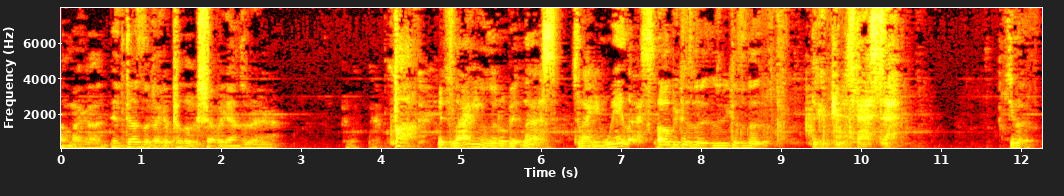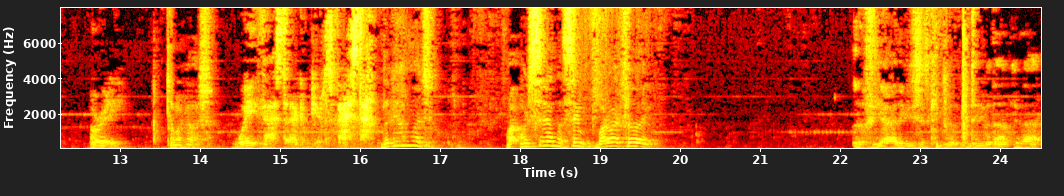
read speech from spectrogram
Oh my god! It does look like a pillow extravaganza right here. Fuck! It's lagging a little bit less. It's lagging way less. Oh, because of the because of the. The computer's faster. See, look. Already. Oh my gosh! Way faster. Our computer's faster. Look at how much. What we're sitting on the same. Why do I feel like? Ugh, yeah, I think you should keep continue with that. Look at that.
